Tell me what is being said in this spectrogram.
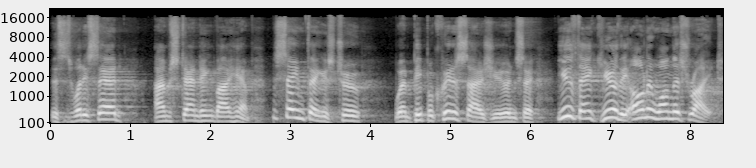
This is what He said, I'm standing by Him. The same thing is true when people criticize you and say, You think you're the only one that's right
